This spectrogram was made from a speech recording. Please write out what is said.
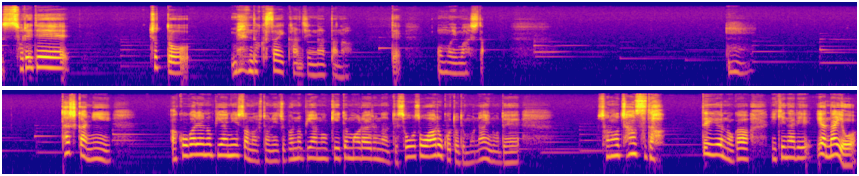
それでちょっと面倒くさい感じになったなって思いました。うん、確かに憧れのピアニストの人に自分のピアノを聴いてもらえるなんて想像あることでもないのでそのチャンスだっていうのがいきなり「いやないよ」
